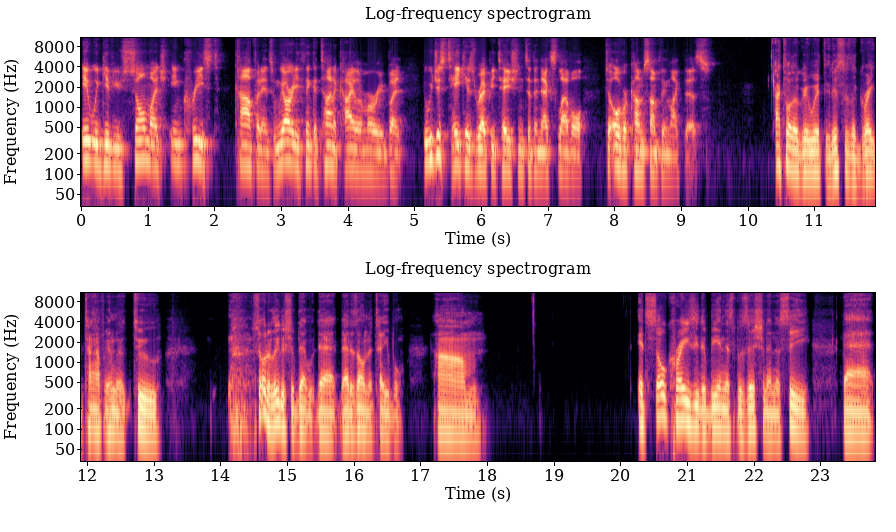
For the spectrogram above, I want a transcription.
it would give you so much increased confidence. And we already think a ton of Kyler Murray, but it would just take his reputation to the next level to overcome something like this. I totally agree with you. This is a great time for him to, to show the leadership that that that is on the table. Um, it's so crazy to be in this position and to see that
